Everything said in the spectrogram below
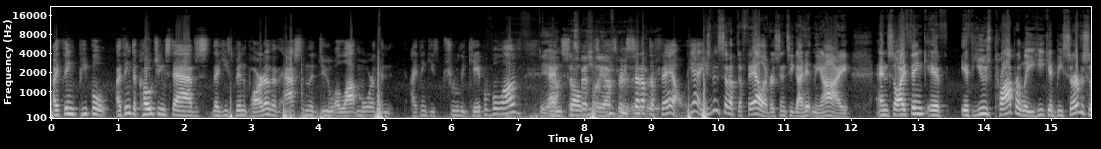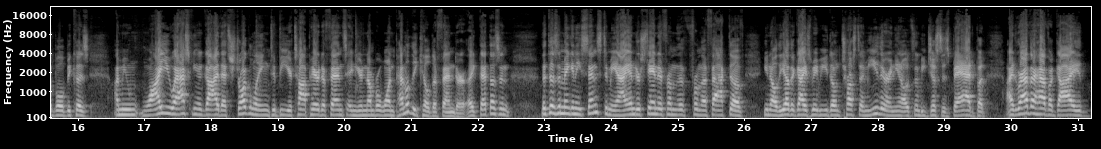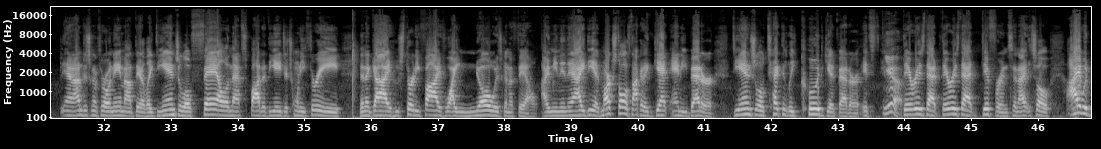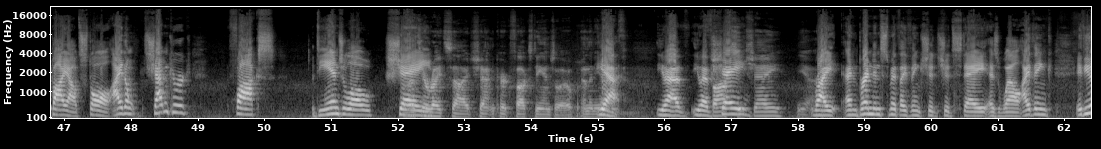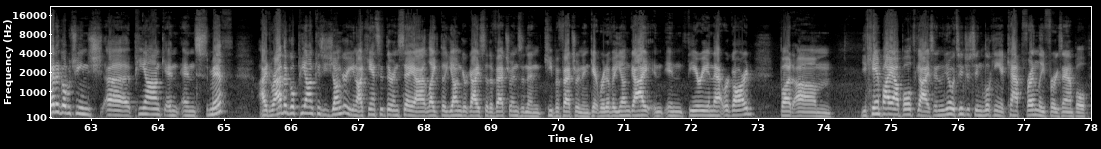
I think people, I think the coaching staffs that he's been part of have asked him to do a lot more than I think he's truly capable of. Yeah, and so he's, he's been set up to fail. Yeah, he's been set up to fail ever since he got hit in the eye. And so I think if if used properly, he could be serviceable because I mean, why are you asking a guy that's struggling to be your top pair defense and your number one penalty kill defender? Like that doesn't that doesn't make any sense to me. I understand it from the from the fact of, you know, the other guys maybe you don't trust them either and you know, it's gonna be just as bad, but I'd rather have a guy and I'm just going to throw a name out there like D'Angelo fail in that spot at the age of 23 than a guy who's 35 who I know is going to fail. I mean, in the idea, Mark Staal is not going to get any better. D'Angelo technically could get better. It's Yeah. there is that there is that difference, and I so I would buy out Staal. I don't Shattenkirk, Fox, D'Angelo, Skjei. Your right side, Shattenkirk, Fox, D'Angelo, and then you Yeah, have you have you have Fox Skjei. Skjei. Yeah, Right, and Brendan Smith, I think should should stay as well. I think if you had to go between uh, Pionk and and Smith, I'd rather go Pionk because he's younger. You know, I can't sit there and say I like the younger guys to the veterans and then keep a veteran and get rid of a young guy. In in theory, in that regard, but um, you can't buy out both guys. And you know, it's interesting looking at cap friendly, for example.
